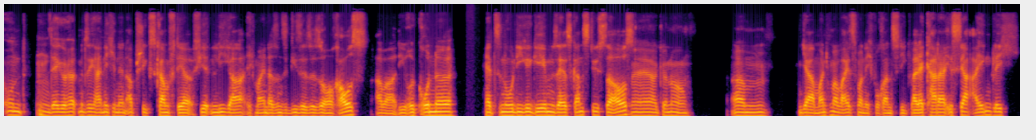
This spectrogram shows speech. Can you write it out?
und der gehört mit Sicherheit nicht in den Abstiegskampf der vierten Liga. Ich meine, da sind sie diese Saison raus, aber die Rückrunde hätte es nur die gegeben, sähe es ganz düster aus. Ja, genau. Ähm, ja, manchmal weiß man nicht, woran es liegt, weil der Kader ist ja eigentlich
